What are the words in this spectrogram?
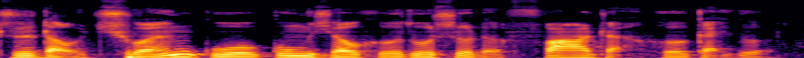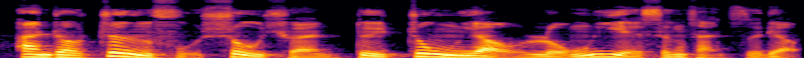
指导全国供销合作社的发展和改革，按照政府授权对重要农业生产资料、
